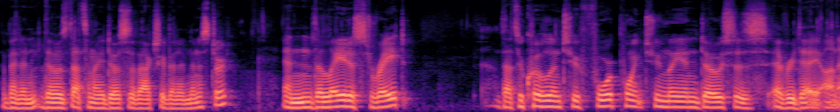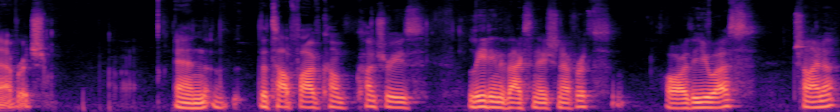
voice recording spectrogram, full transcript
Have been those, that's how many doses have actually been administered. And the latest rate that's equivalent to 4.2 million doses every day on average. And the top five com- countries leading the vaccination efforts are the US, China,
